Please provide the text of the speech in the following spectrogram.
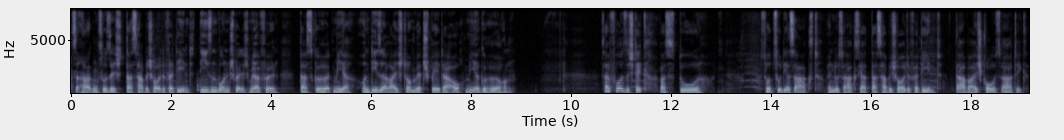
sagen zu sich, das habe ich heute verdient, diesen Wunsch werde ich mir erfüllen, das gehört mir. Und dieser Reichtum wird später auch mir gehören. Sei vorsichtig, was du so zu dir sagst, wenn du sagst, ja, das habe ich heute verdient, da war ich großartig,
